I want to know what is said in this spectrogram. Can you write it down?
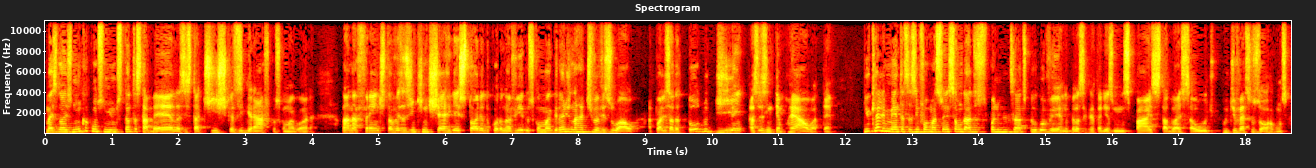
Mas nós nunca consumimos tantas tabelas, estatísticas e gráficos como agora. Lá na frente, talvez a gente enxergue a história do coronavírus como uma grande narrativa visual, atualizada todo dia, às vezes em tempo real até. E o que alimenta essas informações são dados disponibilizados pelo governo, pelas secretarias municipais, estaduais de saúde, por diversos órgãos.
